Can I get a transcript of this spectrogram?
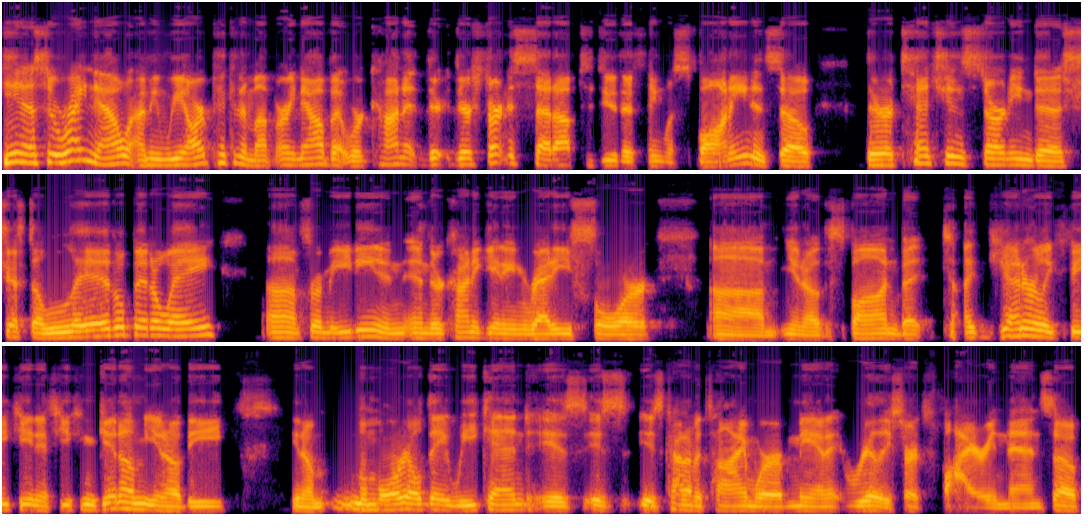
Yeah, so right now, I mean, we are picking them up right now, but we're kind of they're they're starting to set up to do their thing with spawning, and so their attention's starting to shift a little bit away um, from eating, and, and they're kind of getting ready for um, you know the spawn. But t- generally speaking, if you can get them, you know the you know Memorial Day weekend is is is kind of a time where man it really starts firing then. So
